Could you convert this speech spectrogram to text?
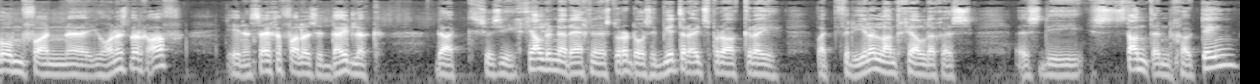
kom van uh, Johannesburg af en in sy geval is dit duidelik dat soos die geldende reg nou is totdat ons 'n beter uitspraak kry wat vir die hele land geldig is, is die stand in Gauteng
